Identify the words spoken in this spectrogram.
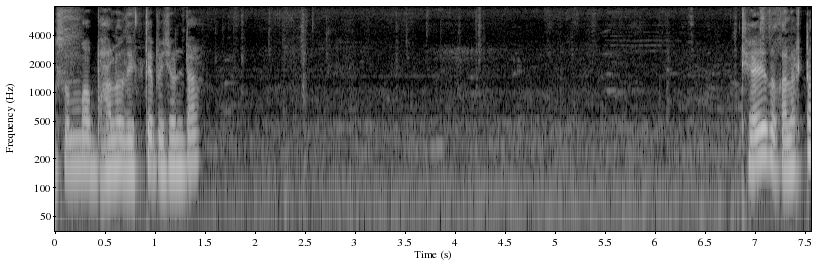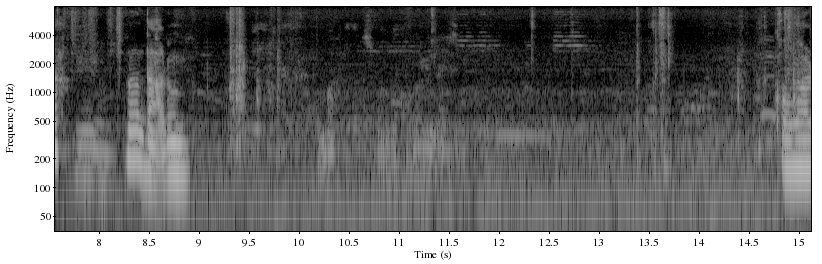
অসম্ভব ভালো দেখতে পেছনটা। ঠিক আছে তো কালারটা? হ্যাঁ দারুণ। কভার,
